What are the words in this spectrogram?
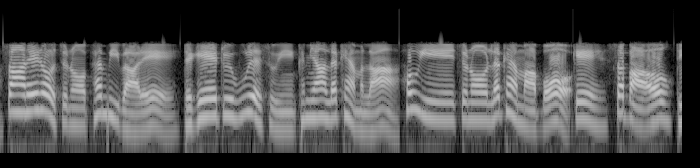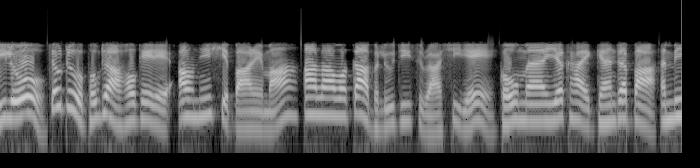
။စာထဲတော့ကျွန်တော်ဖတ်မိပါတယ်။တကယ်တွေ့ဘူးလေဆိုရင်ခမညာလက်ခံမလား။ဟုတ်ရင်ကျွန်တော်လက်ခံမှာပေါ့။ကဲဆက်ပါအောင်။ဒီလိုကျုပ်တို့ဗုဒ္ဓဟောခဲ့တဲ့အောင်နှင်းရှစ်ပါးထဲမှာအာလာဝကဘလူးကြီးဆိုတာရှိတယ်။ဂုံမန်ရက်ခိုက်ဂန္ဓပအမေ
